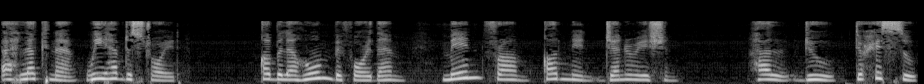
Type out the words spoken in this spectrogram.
Ahlakna we have destroyed. قبلهم before them. Min from qarnin generation. Hal do tuhissu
